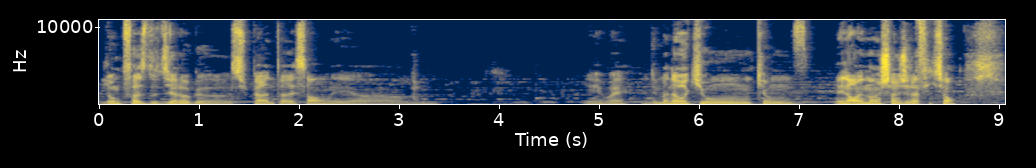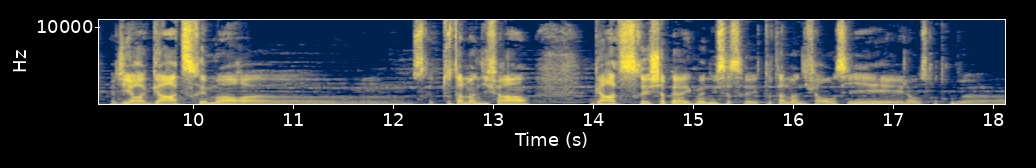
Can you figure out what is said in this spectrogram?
longues phases de dialogue euh, super intéressants et, et ouais, des manœuvres qui ont, qui ont énormément changé la fiction. Je veux dire, Garat serait mort, serait totalement différent. Garat serait échappé avec Manu, ça serait totalement différent aussi. Et là, on se retrouve euh,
